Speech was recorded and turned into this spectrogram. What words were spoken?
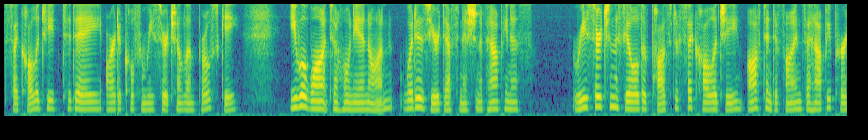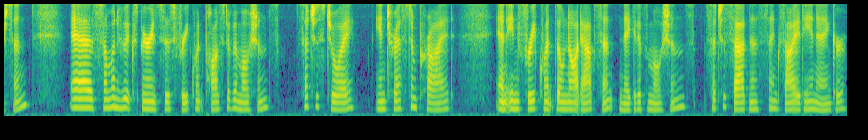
Psychology Today article from Research and Lyubomirsky, you will want to hone in on what is your definition of happiness. Research in the field of positive psychology often defines a happy person as someone who experiences frequent positive emotions, such as joy, interest, and pride, and infrequent, though not absent, negative emotions, such as sadness, anxiety, and anger.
